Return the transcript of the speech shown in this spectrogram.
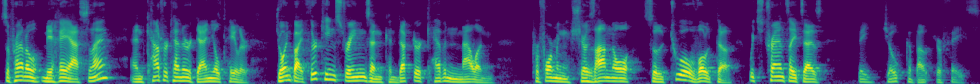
soprano Mireille Asselin and countertenor Daniel Taylor, joined by 13 strings and conductor Kevin Mallon, performing Scherzano sul tuo volto, which translates as They Joke About Your Face.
